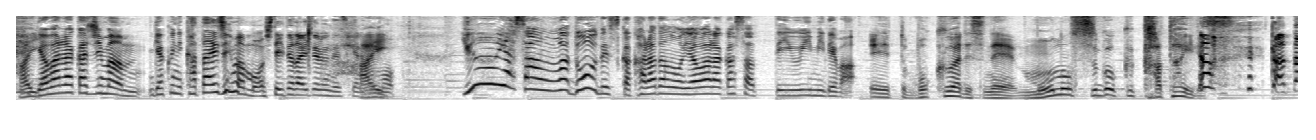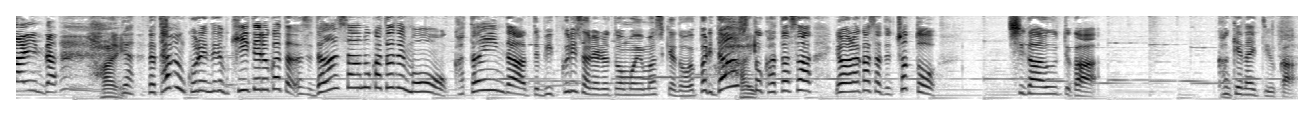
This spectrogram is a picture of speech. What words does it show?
はい。柔らか自慢逆に硬い自慢もしていただいてるんですけれども、はい。ゆうやさんはどうですか体の柔らかさっていう意味では？えっ、と僕はですねものすごく硬いです硬いんだ。はい。いやだ多分これねでも聞いてる方ダンサーの方でも硬いんだってびっくりされると思いますけどやっぱりダンスと硬さ、柔らかさってちょっと違うっていうか関係ないっていうか。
